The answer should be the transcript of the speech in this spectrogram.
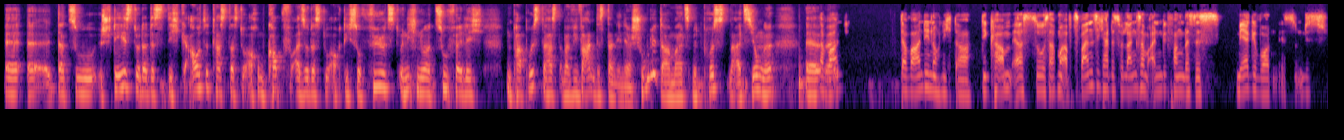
äh, äh, dazu stehst oder dass dich geoutet hast, dass du auch im Kopf, also dass du auch dich so fühlst und nicht nur zufällig ein paar Brüste hast. Aber wie war denn das dann in der Schule damals mit Brüsten als Junge? Äh, da waren, da waren die noch nicht da. Die kamen erst so, sag mal, ab 20 hat es so langsam angefangen, dass es mehr geworden ist und es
